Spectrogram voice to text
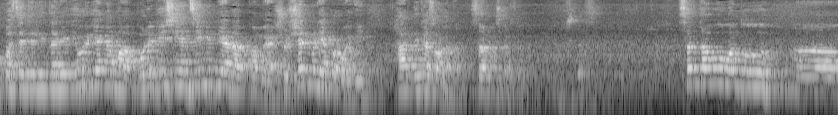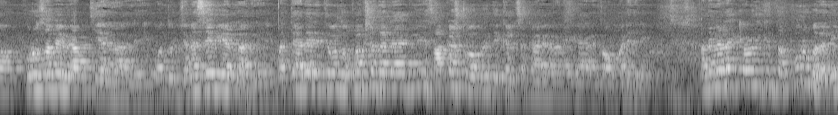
ಉಪಸ್ಥಿತಿಯಲ್ಲಿದ್ದಾರೆ. ಇವರಿಗೆ ನಮ್ಮ politicians in India dot com social media ಪರವಾಗಿ ಹಾರ್ದಿಕ ಸ್ವಾಗತ. ಸರ್, ನಮಸ್ಕಾರ ಸರ್. ನಮಸ್ಕಾರ ಸರ್. ಸರ್ ತಾವು ಒಂದು ಪುರಸಭೆ ವ್ಯಾಪ್ತಿಯಲ್ಲಾಗಲಿ ಒಂದು ಜನಸೇವೆಯಲ್ಲಾಗಲಿ ಮತ್ತೆ ಅದೇ ರೀತಿ ಒಂದು ಪಕ್ಷದಲ್ಲೇ ಆಗಲಿ ಸಾಕಷ್ಟು ಅಭಿವೃದ್ಧಿ ಕೆಲಸ ಕಾರ್ಯಗಳನ್ನು ಈಗಾಗಲೇ ತಾವು ಮಾಡಿದ್ರಿ ಅದನ್ನೆಲ್ಲ ಕೇಳೋದಕ್ಕಿಂತ ಪೂರ್ವದಲ್ಲಿ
